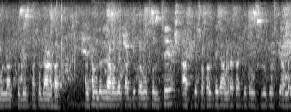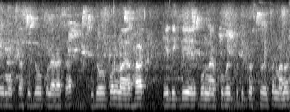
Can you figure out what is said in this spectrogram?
বন্যার্থদের পাশে দাঁড়াবার। আলহামদুলিল্লাহ আমাদের কার্যক্রম চলছে। আজকে সকাল থেকে আমরা কার্যক্রম শুরু করছি। আমরা এই মুহূর্তে আছি জৌপল এলাকা। জৌপল নয়ারহাট এই দিক দিয়ে বন্যা খুবই ক্ষতিগ্রস্ত হয়েছেন মানুষ।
